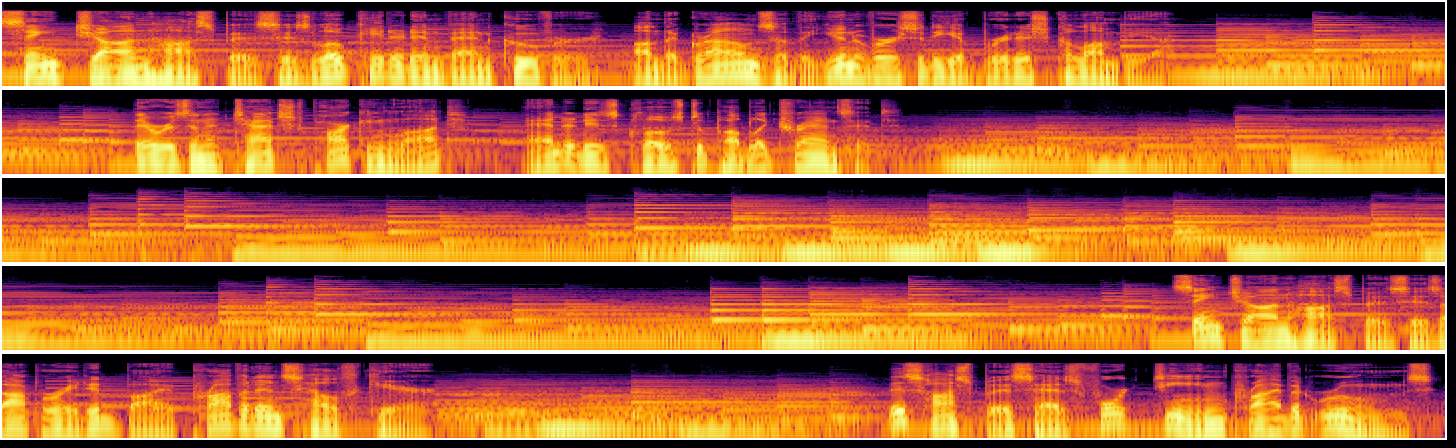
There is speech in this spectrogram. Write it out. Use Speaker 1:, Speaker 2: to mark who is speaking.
Speaker 1: St. John Hospice is located in Vancouver on the grounds of the University of British Columbia. There is an attached parking lot and it is close to public transit. St. John Hospice is operated by Providence Healthcare. This hospice has 14 private rooms.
